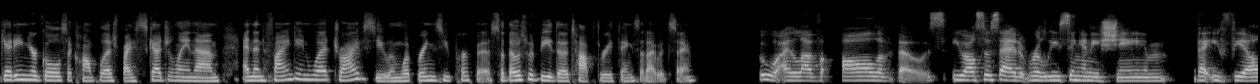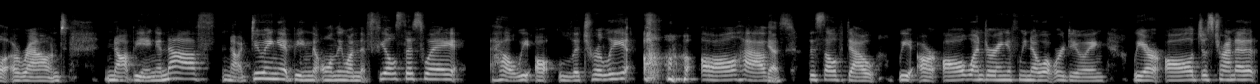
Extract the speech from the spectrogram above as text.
getting your goals accomplished by scheduling them and then finding what drives you and what brings you purpose. So those would be the top 3 things that I would say. Ooh, I love all of those. You also said releasing any shame that you feel around not being enough, not doing it, being the only one that feels this way. Hell, we all literally all have yes. the self doubt. We are all wondering if we know what we're doing. We are all just trying to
